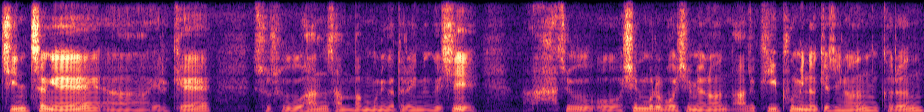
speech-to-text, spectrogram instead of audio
진층에 아, 이렇게 수수한 산반무늬가 들어있는 것이 아주 어, 실물을 보시면은 아주 기품이 느껴지는 그런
